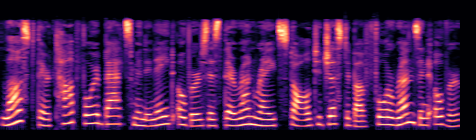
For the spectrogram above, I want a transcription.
lost their top four batsmen in eight overs as their run rate stalled to just above four runs an over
